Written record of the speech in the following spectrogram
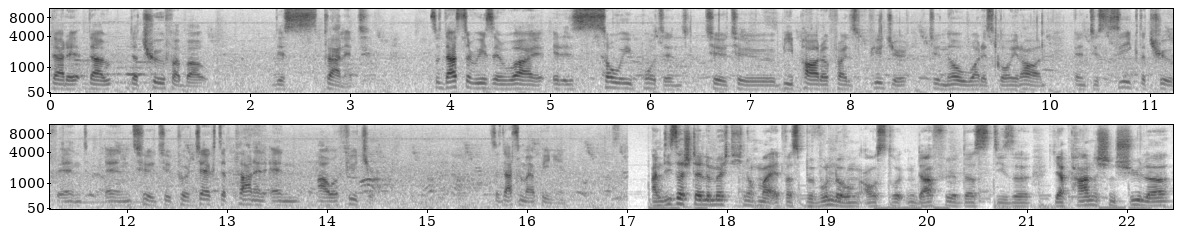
that, it, that the truth about this planet. So that's the reason why it is so important to, to be part of for Future, to know what is going on, and to seek the truth and, and to, to protect the planet and our future. So that's my opinion. An dieser Stelle möchte ich nochmal etwas Bewunderung ausdrücken dafür, dass diese japanischen Schüler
